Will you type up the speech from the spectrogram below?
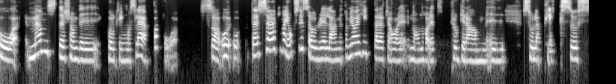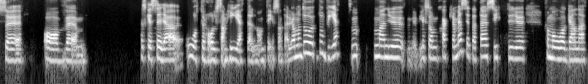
på mönster som vi går omkring och släpar på. Så, och, och, där söker man ju också i Solar Om jag hittar att jag har, någon har ett program i solarplexus eh, av eh, jag ska säga återhållsamhet eller någonting sånt där. Ja, men då, då vet man ju liksom chakramässigt att där sitter ju förmågan att,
